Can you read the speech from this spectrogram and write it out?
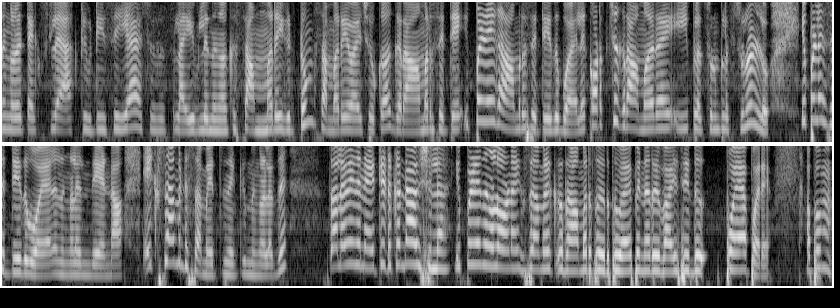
നിങ്ങൾ ടെക്സ്റ്റിൽ ആക്ടിവിറ്റീസ് ചെയ്യുക എസ് എസ് എസ് ലൈവിൽ നിങ്ങൾക്ക് സമ്മറി കിട്ടും. സമ്മറി വായിച്ച് നോക്കുക. ഗ്രാമർ സെറ്റ് ഇപ്പോഴേ ഗ്രാമർ സെറ്റ് ചെയ്ത് പോയാൽ കുറച്ച് ഗ്രാമർ ഈ പ്ലസ് വൺ പ്ലസ് ടു ഉള്ളൂ. ഇപ്പോഴേ സെറ്റ് ചെയ്ത് പോയാൽ നിങ്ങൾ എന്ത് ചെയ്യേണ്ട? എക്സാമിന്റെ സമയത്ത് നിങ്ങൾക്ക് നിങ്ങളത് തലവേദനയായിട്ട് എടുക്കേണ്ട ആവശ്യമില്ല. ഇപ്പോഴേ നിങ്ങൾ ഓൺ എക്സാമിന് ഗ്രാമർ തീർത്ത് പോയാൽ പിന്നെ റിവൈസ് ചെയ്ത് പോയാൽ പോരെ. അപ്പം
